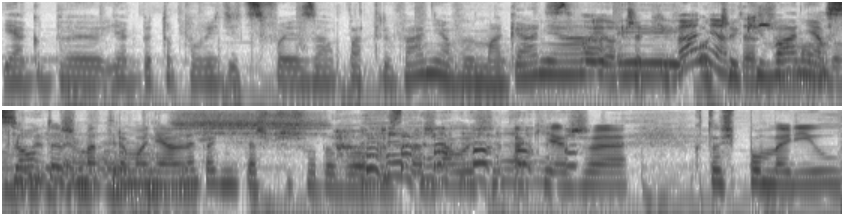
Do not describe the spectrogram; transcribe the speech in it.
jakby, jakby to powiedzieć, swoje zaopatrywania, wymagania. Swoje oczekiwania, oczekiwania też Są też matrymonialne, tak mi też przyszło do głowy. Zdarzały się takie, że ktoś pomylił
